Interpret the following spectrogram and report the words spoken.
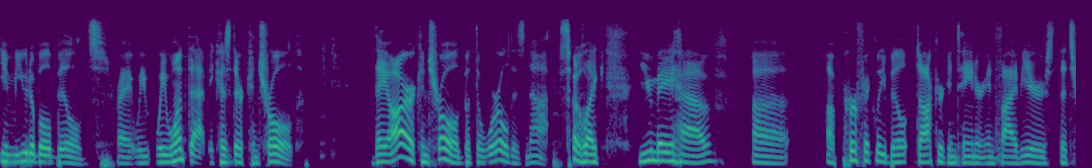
immutable builds, right? We we want that because they're controlled. They are controlled, but the world is not. So like you may have uh, a perfectly built Docker container in five years that's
